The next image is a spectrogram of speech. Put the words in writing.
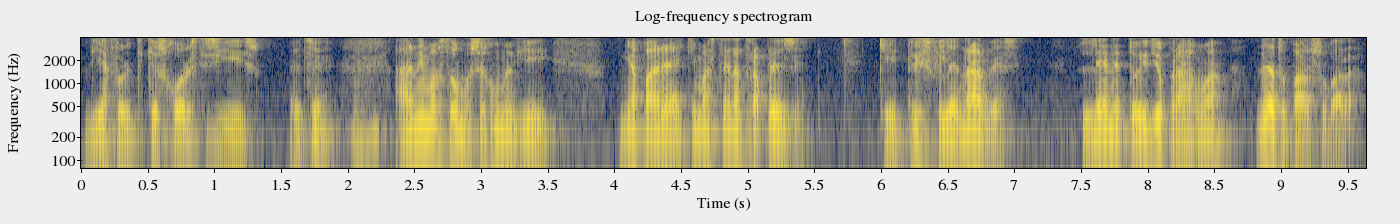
διαφορετικές χώρες της γης. ετσι Αν είμαστε όμως, έχουμε βγει μια παρέα και είμαστε ένα τραπέζι και οι τρεις φιλενάδες λένε το ίδιο πράγμα, δεν θα το πάρω σοβαρά.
